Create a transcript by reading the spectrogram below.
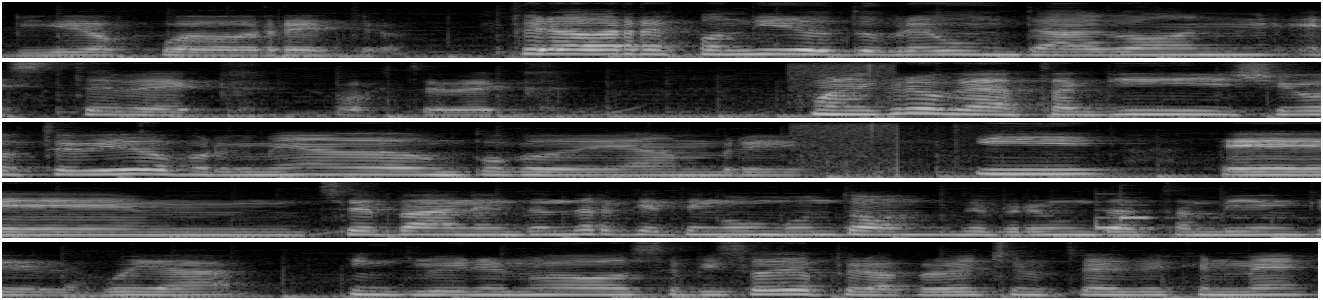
videojuego retro. Espero haber respondido tu pregunta con Stebek o Stebek. Bueno, creo que hasta aquí llegó este video porque me ha dado un poco de hambre. Y eh, sepan entender que tengo un montón de preguntas también que las voy a incluir en nuevos episodios, pero aprovechen ustedes, déjenme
